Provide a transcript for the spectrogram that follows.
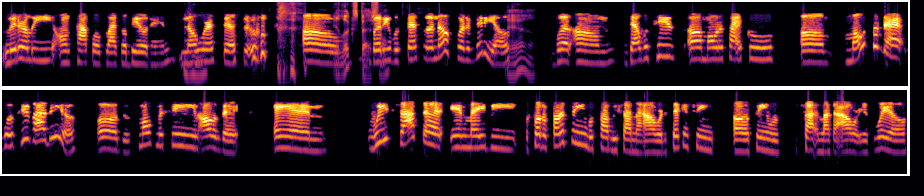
literally on top of like a building, nowhere special. um, it looks special. but it was special enough for the video. Yeah. but um that was his uh motorcycle. Um most of that was his idea uh the smoke machine all of that. And we shot that in maybe so the first scene was probably shot in an hour. The second scene uh scene was shot in like an hour as well.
